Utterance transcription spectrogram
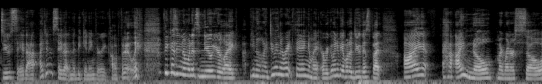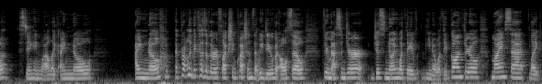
do say that. I didn't say that in the beginning very confidently because, you know, when it's new, you're like, you know, am I doing the right thing? Am I, are we going to be able to do this? But I, I know my runners so stinking well. Like I know, I know probably because of the reflection questions that we do, but also through messenger, just knowing what they've, you know, what they've gone through mindset, like,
